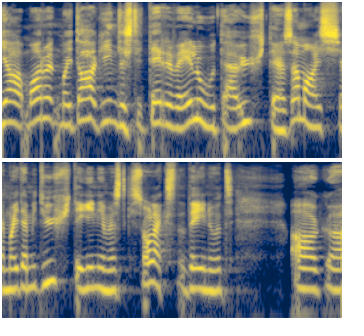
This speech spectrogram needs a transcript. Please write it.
Ja ma arvan, et ma ei taha kindlasti terve elu teha ühte ja sama asja, ma ei tea mitte ühtegi inimest, kes oleks seda teinud. aga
